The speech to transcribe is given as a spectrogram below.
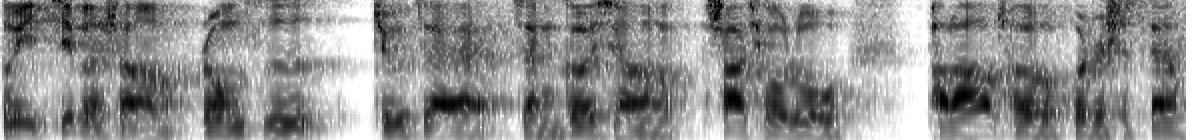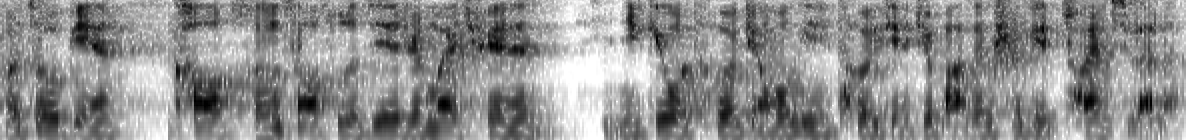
所以基本上融资就在整个像沙丘路、Palo Alto 或者是山湖的周边，靠很少数的这些人脉圈。你给我投一点，我给你投一点，就把这个事给传起来了。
